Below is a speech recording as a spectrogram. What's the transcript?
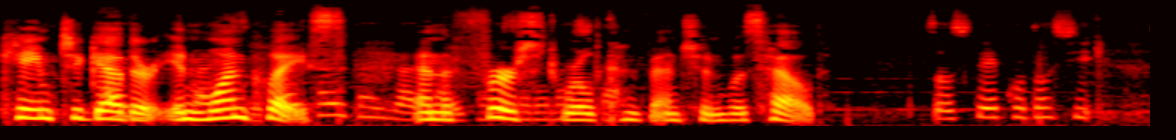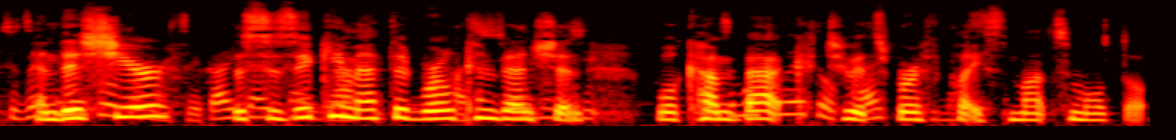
came together in one place, and the first World Convention was held. And this year, the Suzuki Method World Convention will come back to its birthplace, Matsumoto.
